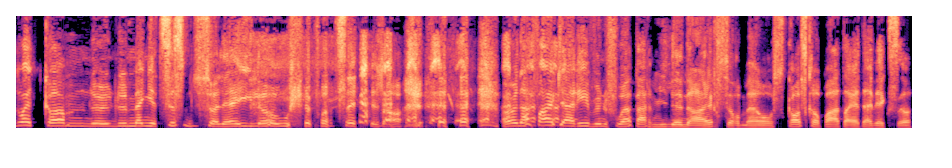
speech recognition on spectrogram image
doit être comme le, magnétisme du soleil là ou je sais pas tu sais genre une affaire qui arrive une fois par millénaire sûrement on se cassera pas la tête avec ça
